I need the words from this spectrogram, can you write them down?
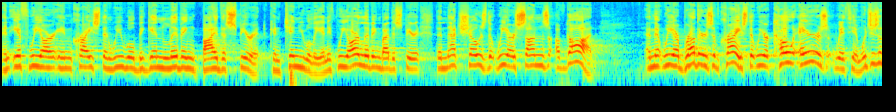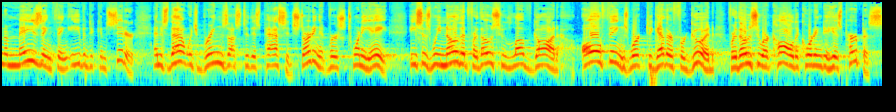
And if we are in Christ, then we will begin living by the Spirit continually. And if we are living by the Spirit, then that shows that we are sons of God and that we are brothers of Christ, that we are co heirs with Him, which is an amazing thing even to consider. And it's that which brings us to this passage. Starting at verse 28, he says, We know that for those who love God, all things work together for good for those who are called according to His purpose.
